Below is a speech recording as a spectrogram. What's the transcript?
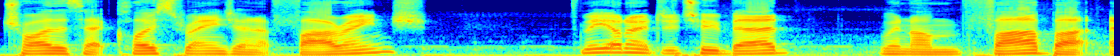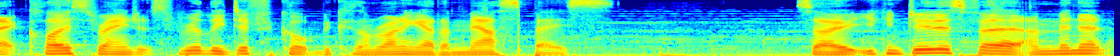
try this at close range and at far range. For me, I don't do too bad when I'm far, but at close range it's really difficult because I'm running out of mouse space. So you can do this for a minute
